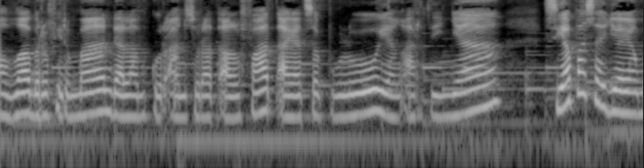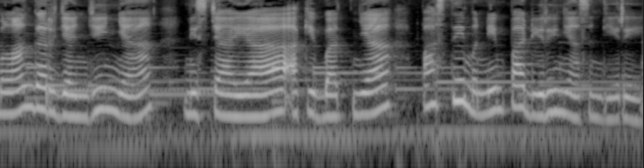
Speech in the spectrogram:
Allah berfirman dalam Quran surat Al-Fat ayat 10 yang artinya Siapa saja yang melanggar janjinya, niscaya akibatnya pasti menimpa dirinya sendiri.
